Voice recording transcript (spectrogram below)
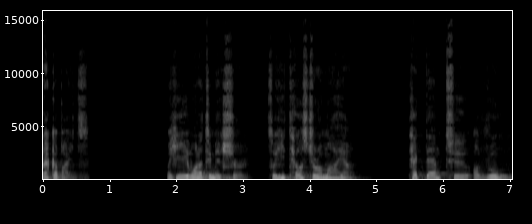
Rechabites. But he wanted to make sure. So he tells Jeremiah, take them to a room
